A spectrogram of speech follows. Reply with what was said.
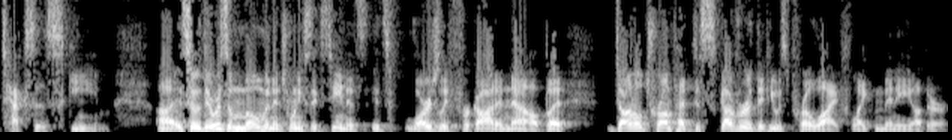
Texas scheme. Uh, so there was a moment in 2016. It's it's largely forgotten now, but Donald Trump had discovered that he was pro life, like many other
